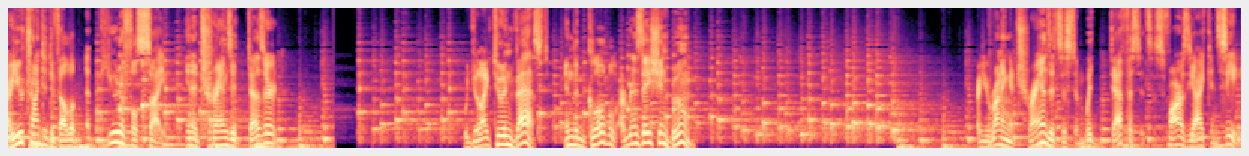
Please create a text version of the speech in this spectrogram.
Are you trying to develop a beautiful site in a transit desert? Would you like to invest in the global urbanization boom? Are you running a transit system with deficits as far as the eye can see?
